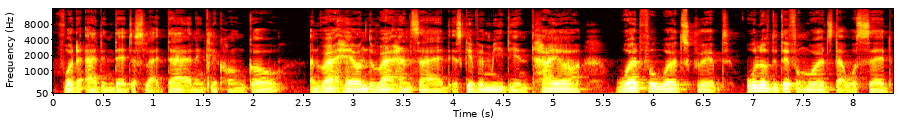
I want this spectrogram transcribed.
for the ad in there just like that and then click on go. And right here on the right hand side, it's giving me the entire word for word script, all of the different words that were said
